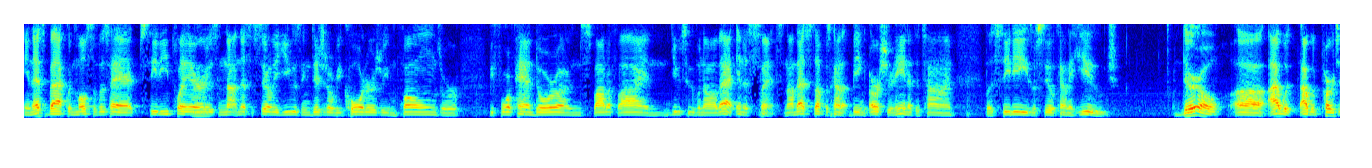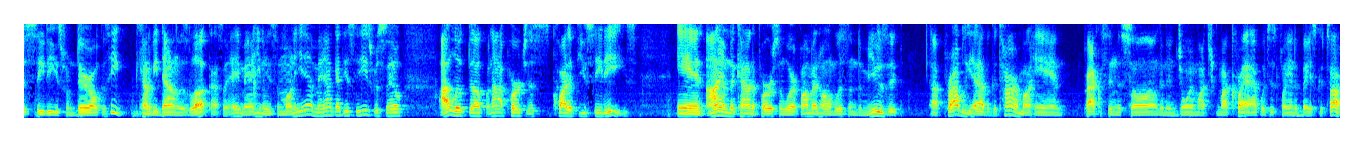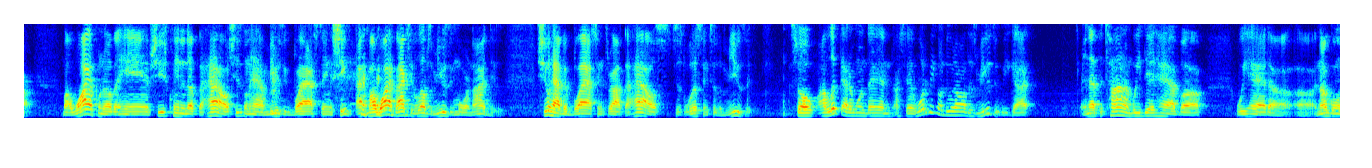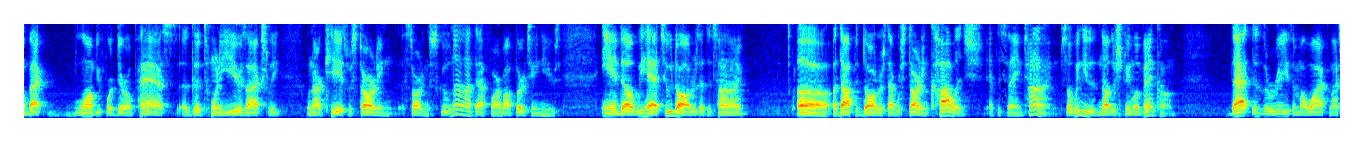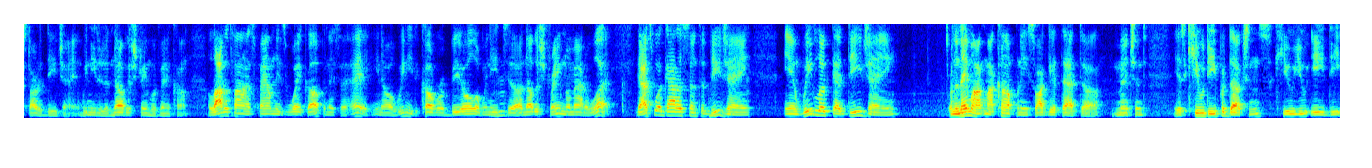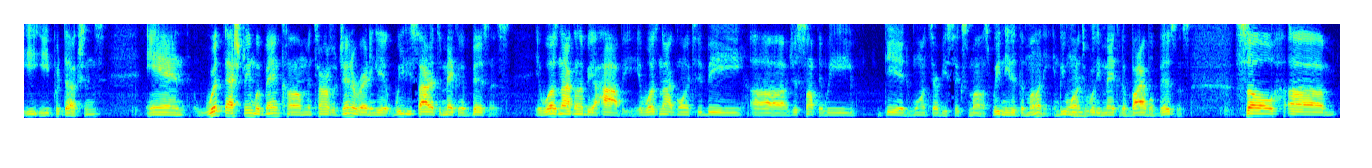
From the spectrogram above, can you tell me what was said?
And that's back when most of us had CD players and not necessarily using digital recorders or even phones or before Pandora and Spotify and YouTube and all that, in a sense. Now, that stuff was kind of being ushered in at the time, but CDs were still kind of huge. Daryl, uh, I would I would purchase CDs from Daryl because he kind of be down on his luck. I said, "Hey man, you need some money? Yeah, man, I got these CDs for sale." I looked up and I purchased quite a few CDs, and I am the kind of person where if I'm at home listening to music, I probably have a guitar in my hand practicing the song and enjoying my my craft, which is playing the bass guitar. My wife, on the other hand, if she's cleaning up the house, she's gonna have music blasting. She, my wife actually loves the music more than I do. She'll have it blasting throughout the house, just listening to the music. So I looked at her one day and I said, "What are we gonna do with all this music we got?" And at the time, we did have, uh, we had, uh, uh, and I'm going back long before Daryl passed, a good 20 years actually, when our kids were starting starting school. No, not that far, about 13 years. And uh, we had two daughters at the time, uh, adopted daughters that were starting college at the same time. So we needed another stream of income. That is the reason my wife and I started DJing. We needed another stream of income. A lot of times families wake up and they say, hey, you know, we need to cover a bill or we need mm-hmm. to, another stream no matter what. That's what got us into DJing. And we looked at DJing, and the name of my company, so I get that uh, mentioned, is QD Productions, Q U E D E E Productions. And with that stream of income, in terms of generating it, we decided to make it a business. It was not going to be a hobby. It was not going to be uh, just something we did once every six months. We needed the money, and we wanted mm-hmm. to really make it a viable business. So um,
